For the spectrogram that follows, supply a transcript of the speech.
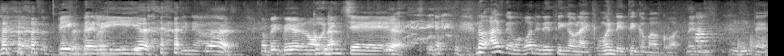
It's a big belly, Yeah. you know, Yes. A big beard and all golden that. chair. Yeah. No, ask them what do they think of like when they think about God. Let them, Mhm. they-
